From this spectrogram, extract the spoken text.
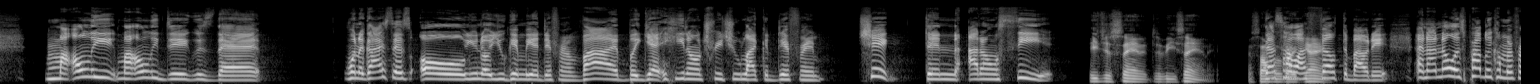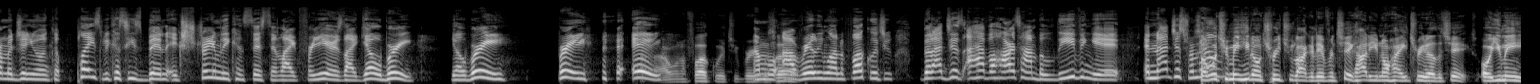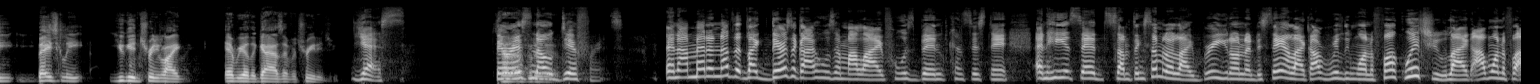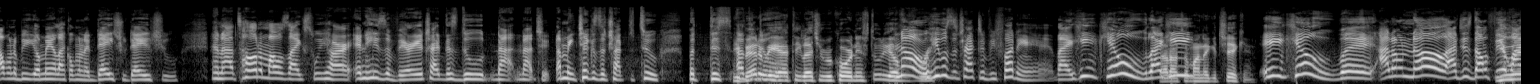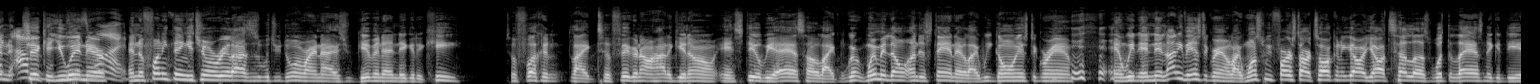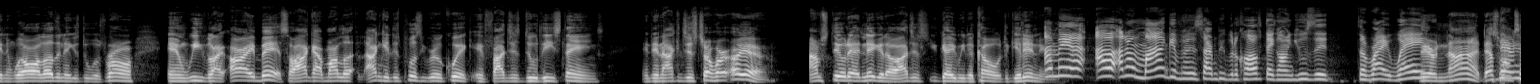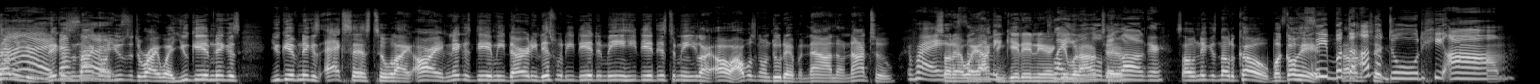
My only my only dig was that when a guy says, "Oh, you know, you give me a different vibe," but yet he don't treat you like a different chick, then I don't see it. He just saying it to be saying it. That's how I gang. felt about it, and I know it's probably coming from a genuine place because he's been extremely consistent, like for years. Like, yo, Bree, yo, Bree, Bree, hey, I want to fuck with you, Bree. I really want to fuck with you, but I just I have a hard time believing it, and not just from so him. what you mean he don't treat you like a different chick? How do you know how he treat other chicks? Or you mean basically you getting treated like every other guy's ever treated you? Yes, there out is no difference, And I met another, like, there's a guy who's in my life who has been consistent, and he had said something similar, like, Bree, you don't understand. Like, I really want to fuck with you. Like, I want to, I want to be your man. Like, I want to date you, date you. And I told him I was like, sweetheart, and he's a very attractive dude. Not, not chick. I mean, chick is attractive too, but this You other better dude. be after he let you record in the studio. no, he was attractive before then. Like, he cute. Like, Shout out to my nigga Chicken. he cute, but I don't know. I just don't feel You like in I'm Chicken, you in there. one. And the funny thing that you don't realize is what you're doing right now is you giving that nigga the key to fucking like to figuring out how to get on and still be an asshole. Like w- women don't understand that. Like we go on Instagram and we and then not even Instagram. Like once we first start talking to y'all, y'all tell us what the last nigga did and what all other niggas do was wrong, and we like, all right, bet. So I got my, I can get this pussy real quick if I just do these things, and then I can just show her, oh yeah, I'm still that nigga though. I just you gave me the code to get in there. I mean, I, I don't mind giving certain people the call if they're gonna use it the right way. They're not. That's what I'm telling not. you. Niggas That's are not gonna use it the right way. You give niggas, you give niggas access to like, all right, niggas did me dirty. This what he did to me. He did this to me. You like, oh, I was gonna do that, but now I know not to. Right. So that So way I can get in there and play get you what a I little tell. bit longer. So niggas know the code. But go ahead. See, but the other dude, he um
